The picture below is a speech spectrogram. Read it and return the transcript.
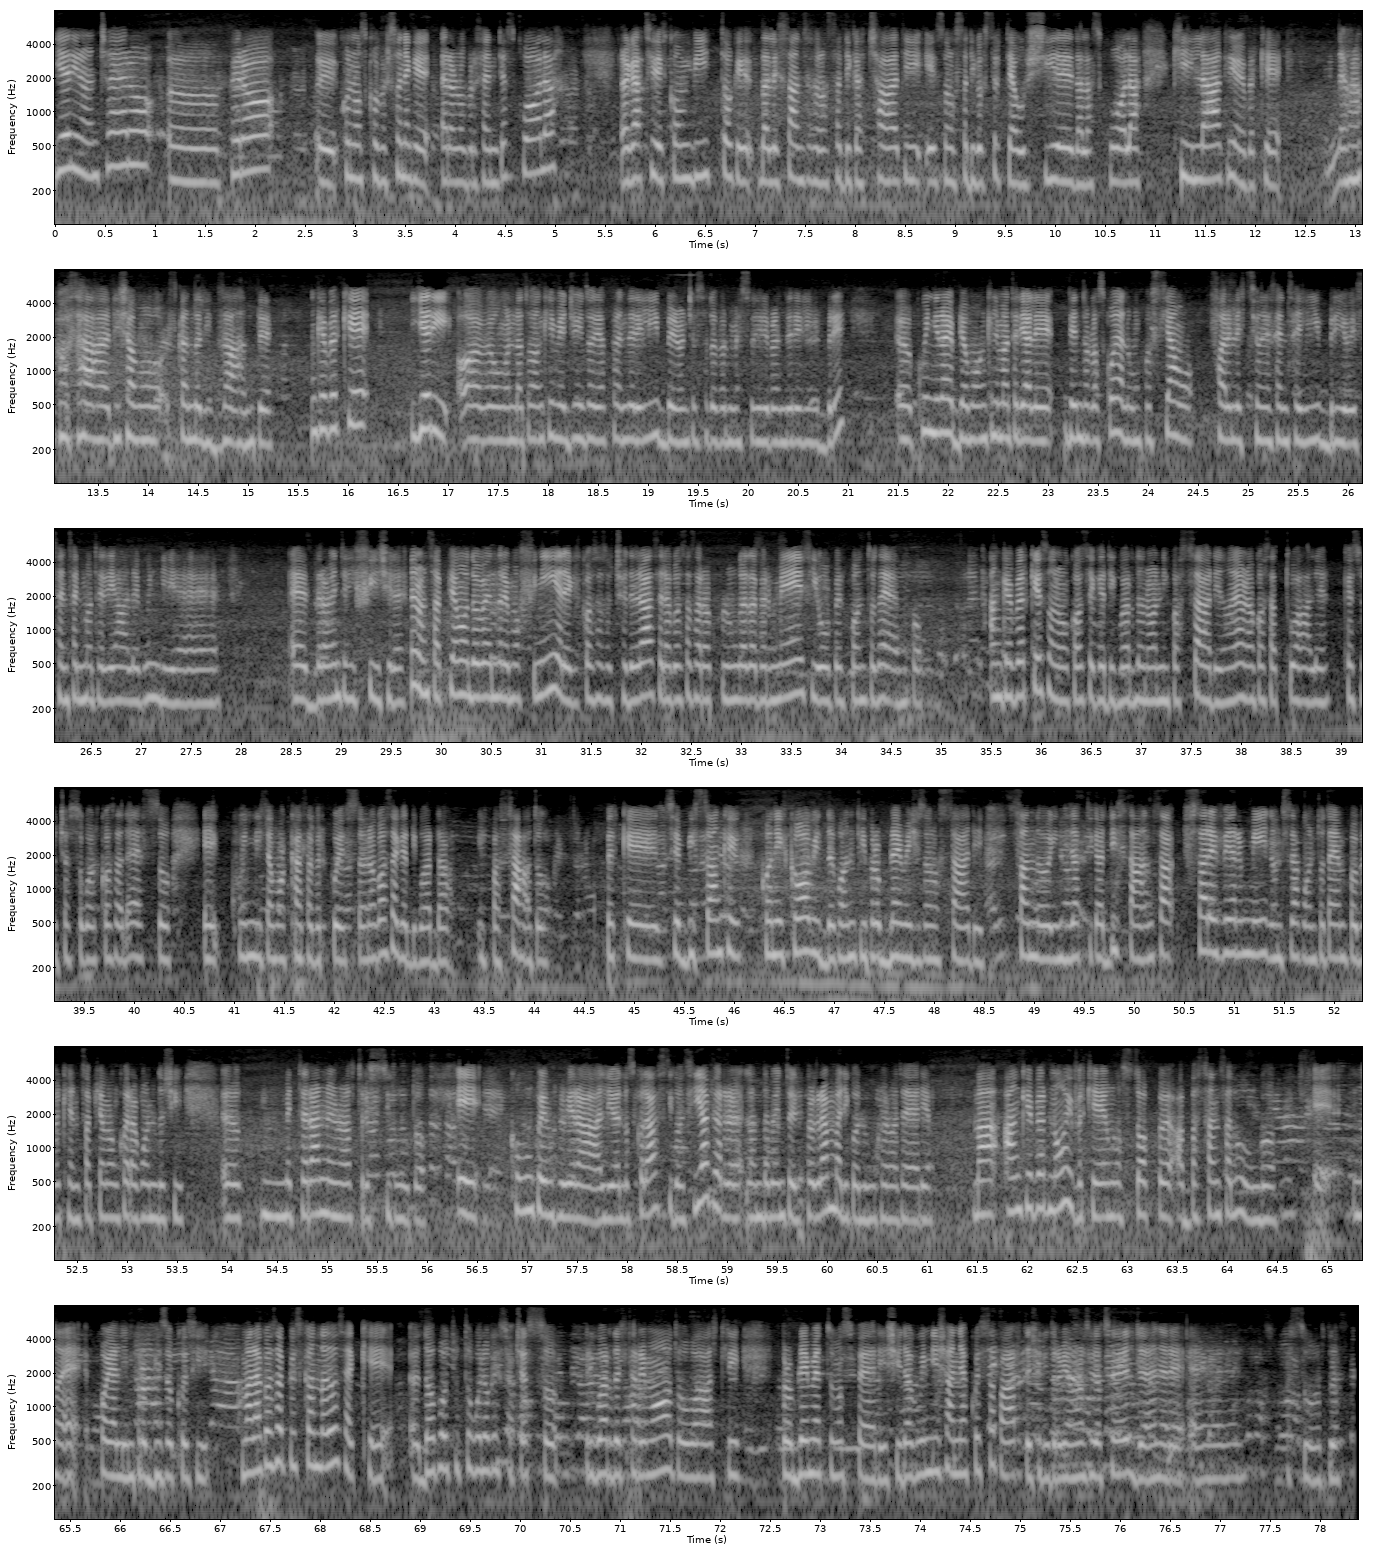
Ieri non c'ero, eh, però eh, conosco persone che erano presenti a scuola, ragazzi del convitto che dalle stanze sono stati cacciati e sono stati costretti a uscire dalla scuola, chi in lacrime perché è una cosa, diciamo, scandalizzante. Anche perché ieri avevo mandato anche i miei genitori a prendere i libri, non ci è stato permesso di riprendere i libri. Eh, quindi noi abbiamo anche il materiale dentro la scuola, non possiamo fare lezioni senza i libri o senza il materiale, quindi è, è veramente difficile. Noi non sappiamo dove andremo a finire, che cosa succederà, se la cosa sarà prolungata per mesi o per quanto tempo. Anche perché sono cose che riguardano anni passati, non è una cosa attuale, che è successo qualcosa adesso e quindi siamo a casa per questo, è una cosa che riguarda il passato perché si è visto anche con il Covid quanti problemi ci sono stati, stando in didattica a distanza, stare fermi non si sa quanto tempo perché non sappiamo ancora quando ci eh, metteranno in un altro istituto. E comunque influirà a livello scolastico sia per l'andamento del programma di qualunque materia ma anche per noi perché è uno stop abbastanza lungo e non è poi all'improvviso così. Ma la cosa più scandalosa è che eh, dopo tutto quello che è successo riguardo il terremoto o altri problemi atmosferici, da 15 anni a questa parte ci ritroviamo in una situazione del genere, è assurdo.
